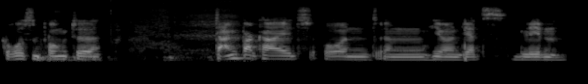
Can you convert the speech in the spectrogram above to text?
großen Punkte Dankbarkeit und ähm, hier und jetzt Leben.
